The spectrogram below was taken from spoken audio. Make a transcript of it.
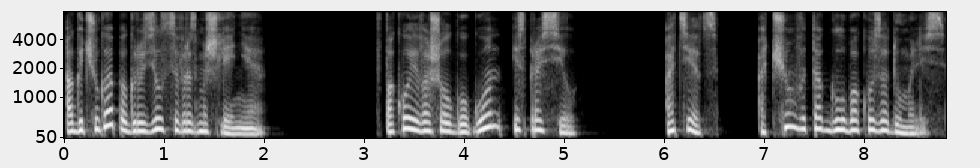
а Гачуга погрузился в размышления. В покое вошел Гогон и спросил: "Отец, о чем вы так глубоко задумались?"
